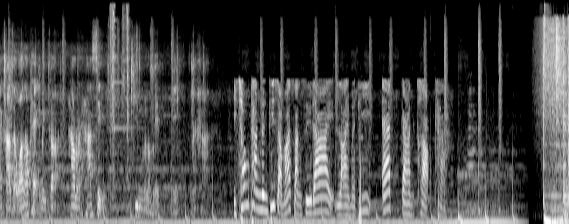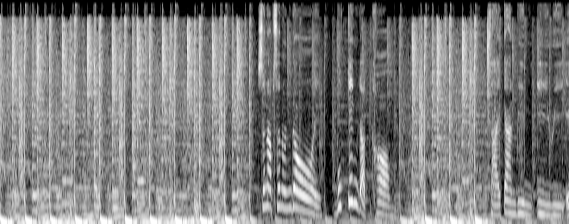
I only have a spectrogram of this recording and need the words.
นะคะ แต่ว่าถ้าแผงหนึ่งก็ 550 กินวันละเม็ดนี่นะคะ อีกช่องทางหนึ่งที่สามารถสั่งซื้อได้ไลน์มาที่แอดการคลับค่ะสนับสนุนโดย booking.com สาายการบิน EVA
